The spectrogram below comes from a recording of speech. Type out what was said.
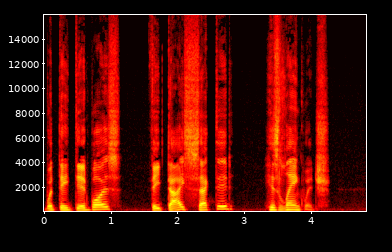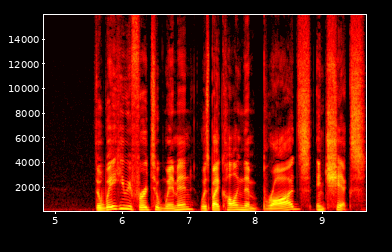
What they did was they dissected his language. The way he referred to women was by calling them broads and chicks.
